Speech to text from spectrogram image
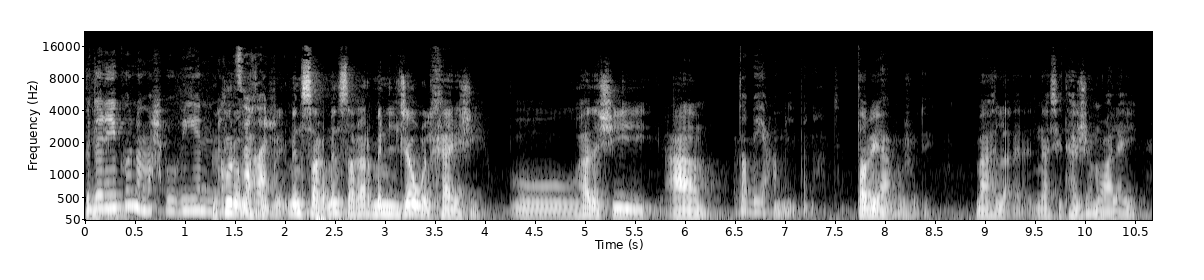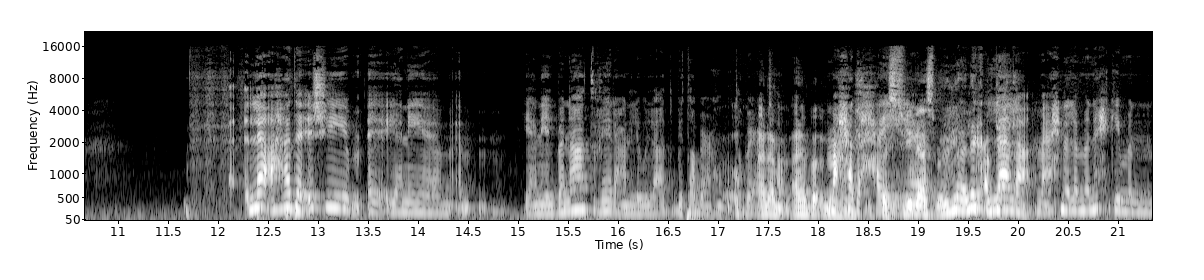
بدهم يكونوا محبوبين من يكونوا صغر. محبوبين من صغر من صغر من الجو الخارجي. وهذا شيء عام. طبيعة من البنات. طبيعة موجودة. ما هلا الناس يتهجموا علي. لا هذا إشي يعني يعني البنات غير عن الأولاد بطبعهم طبيعتهم أنا أنا ما حدا حي بس في ناس بيقولوا لا ليك عم لا لا ما إحنا لما نحكي من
